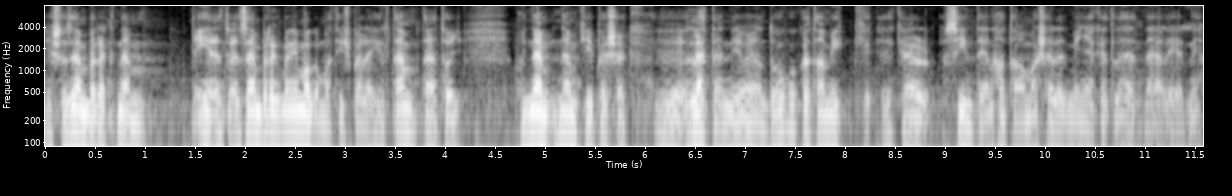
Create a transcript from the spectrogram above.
és az emberek nem, én, az emberekben én magamat is beleértem, tehát hogy, hogy nem, nem képesek letenni olyan dolgokat, amikkel szintén hatalmas eredményeket lehetne elérni.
